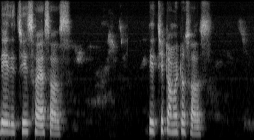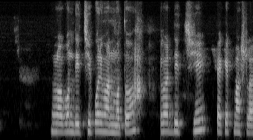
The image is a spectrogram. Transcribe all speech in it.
দিয়ে দিচ্ছি সয়া সস। দিচ্ছি টমেটো সস। লবণ দিচ্ছি পরিমাণ মতো। এবার দিচ্ছি প্যাকেট মশলা।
